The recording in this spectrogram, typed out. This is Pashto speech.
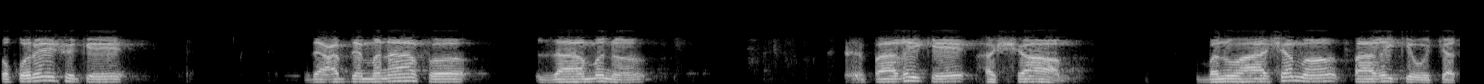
په قریش کې د عبد مناف زامن پاغي کې حشام بنو هاشم پاغي کې اوچت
